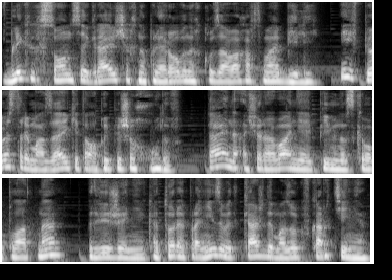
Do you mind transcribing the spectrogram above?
в бликах солнца, играющих на полированных кузовах автомобилей, и в пестрой мозаике толпы пешеходов. Тайна очарования пименовского полотна в движении, которое пронизывает каждый мазок в картине.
